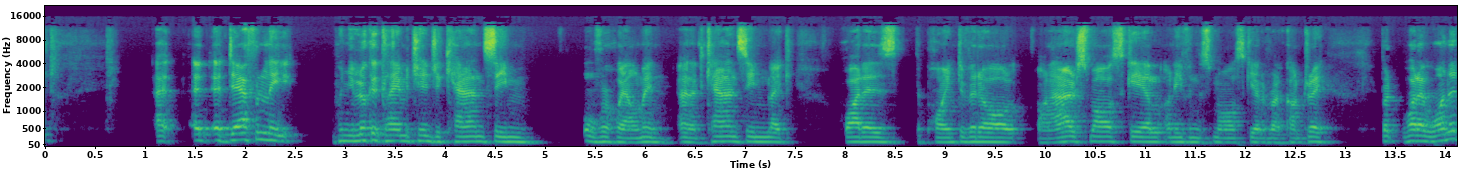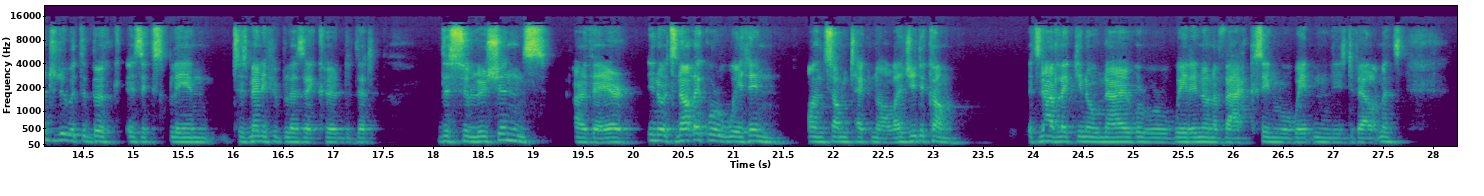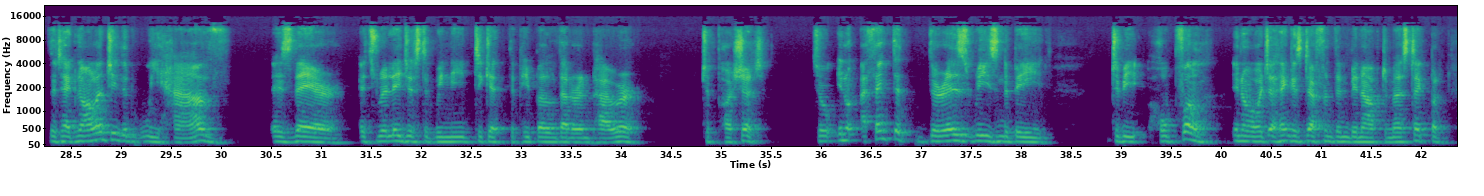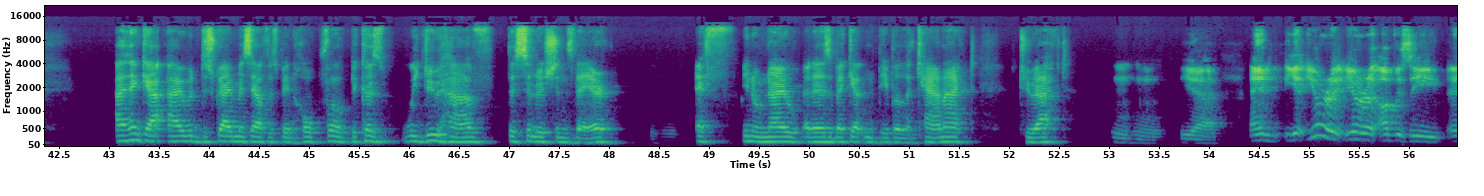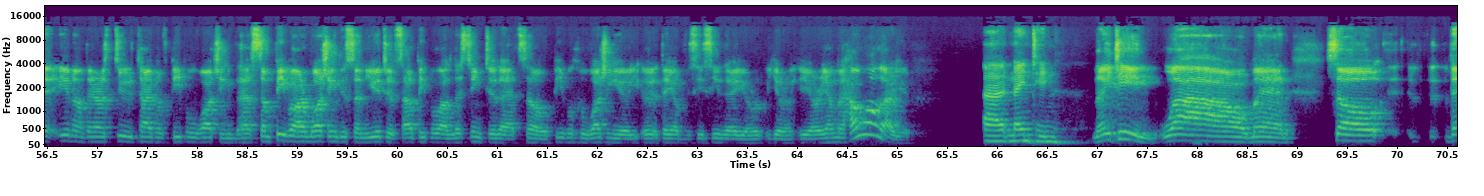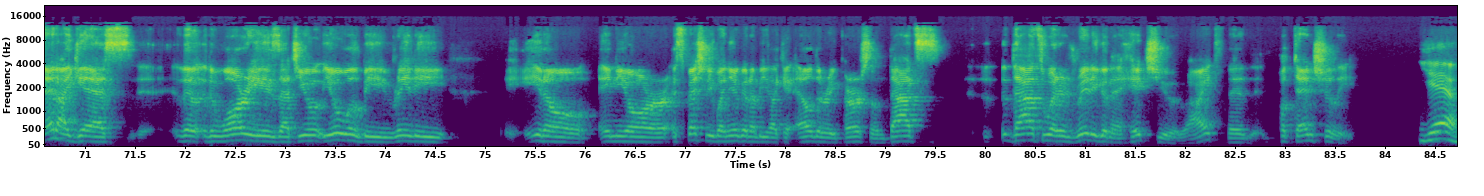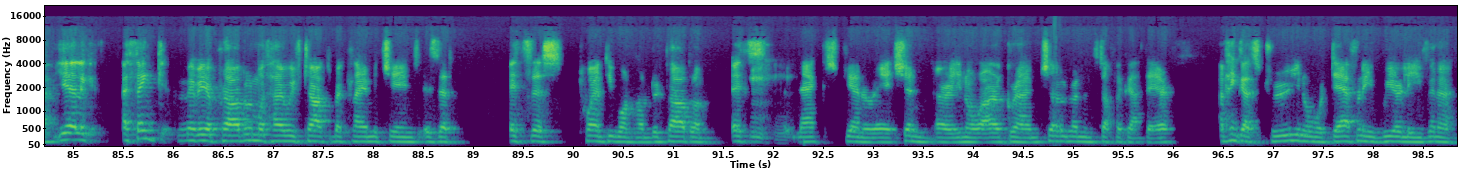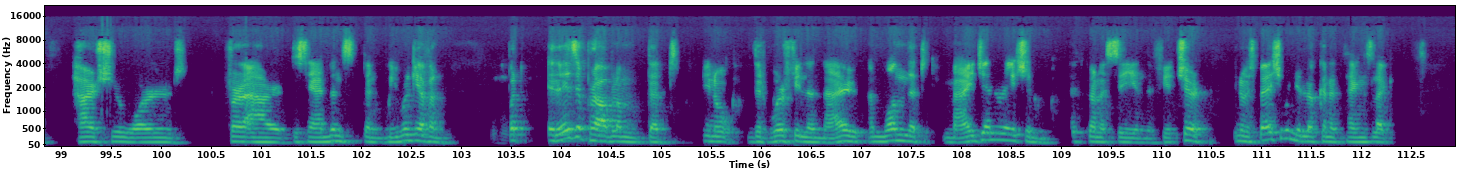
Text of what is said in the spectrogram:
it, it, it definitely when you look at climate change, it can seem overwhelming, and it can seem like what is the point of it all on our small scale, on even the small scale of our country. But what I wanted to do with the book is explain to as many people as I could that the solutions are there. You know, it's not like we're waiting on some technology to come it's not like you know now where we're waiting on a vaccine we're waiting on these developments the technology that we have is there it's really just that we need to get the people that are in power to push it. So you know i think that there is reason to be to be hopeful you know which i think is different than being optimistic but i think i, I would describe myself as being hopeful because we do have the solutions there. If you know now it is about getting people that can act to act. Mm-hmm. Yeah, and you're you're obviously uh, you know there are two type of people watching this. Some people are watching this on YouTube. Some people are listening to that. So people who watching you, they obviously see that you're you're you're younger. How old are you? Uh, nineteen. 19 wow man so that i guess the the worry is that you you will be really you know in your especially when you're going to be like an elderly person that's that's where it's really going to hit you, right? The, potentially. Yeah, yeah. Like I think maybe a problem with how we've talked about climate change is that it's this 2100 problem. It's mm-hmm. the next generation, or you know, our grandchildren and stuff like that. There, I think that's true. You know, we're definitely we are leaving a harsher world for our descendants than we were given. Mm-hmm. But it is a problem that you know that we're feeling now and one that my generation is going to see in the future you know especially when you're looking at things like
